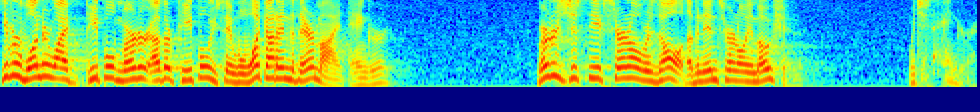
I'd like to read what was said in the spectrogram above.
You ever wonder why people murder other people? You say, well, what got into their mind? Anger. Murder is just the external result of an internal emotion, which is anger.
